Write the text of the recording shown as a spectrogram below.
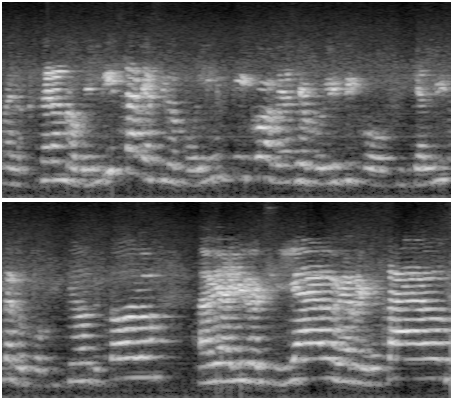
bueno, pues era novelista, había sido político, había sido político oficialista, de oposición, de todo, había ido exiliado, había regresado,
